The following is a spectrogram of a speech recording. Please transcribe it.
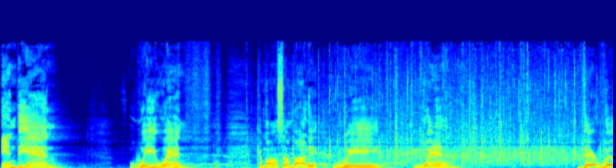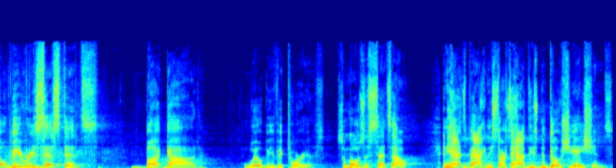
in the end, we win. Come on, somebody. We win. There will be resistance, but God will be victorious. So Moses sets out and he heads back and he starts to have these negotiations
